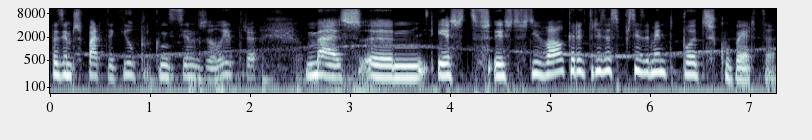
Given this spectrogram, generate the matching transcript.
fazemos parte daquilo porque conhecemos a letra, mas um, este, este festival caracteriza-se precisamente pela descoberta.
